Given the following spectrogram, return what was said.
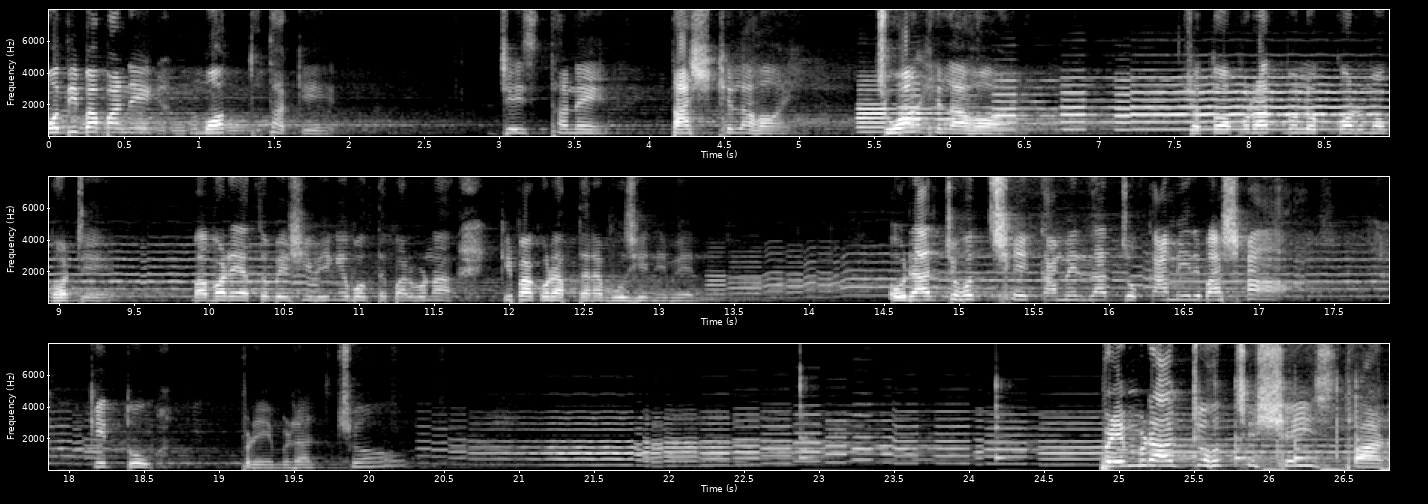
মদি বাপানে মত্ত থাকে। যে স্থানে তাস খেলা হয়, জুয়া খেলা হয়, যত অপরাধমূলক কর্ম ঘটে বাবারে, এত বেশি ভেঙে বলতে পারব না। কৃপা করে আপনারা বুঝে নেবেন। ও রাজ্য হচ্ছে কামের রাজ্য, কামের বাসা। কিন্তু প্রেম রাজ্য? প্রেম রাজ্য হচ্ছে সেই স্থান,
